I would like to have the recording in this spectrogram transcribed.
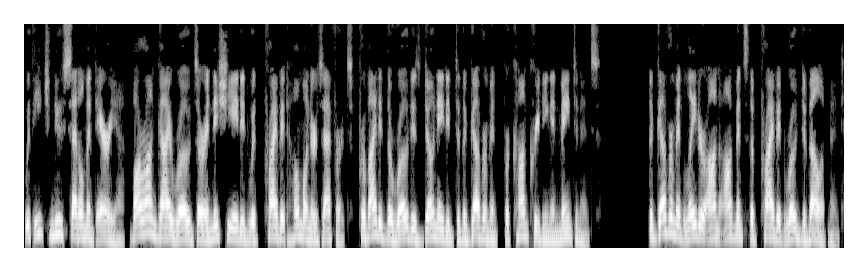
With each new settlement area, barangay roads are initiated with private homeowners' efforts, provided the road is donated to the government, for concreting and maintenance. The government later on augments the private road development.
